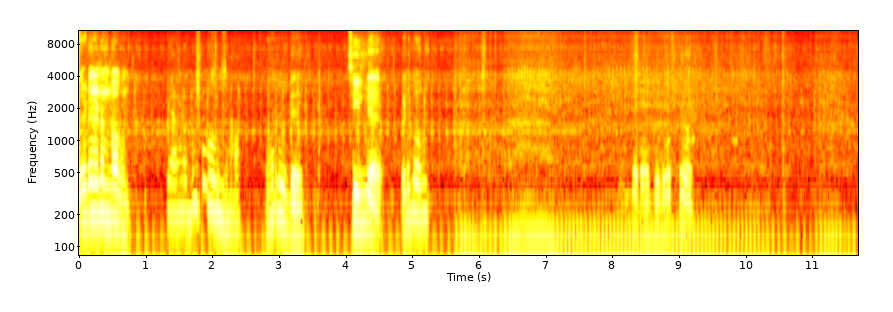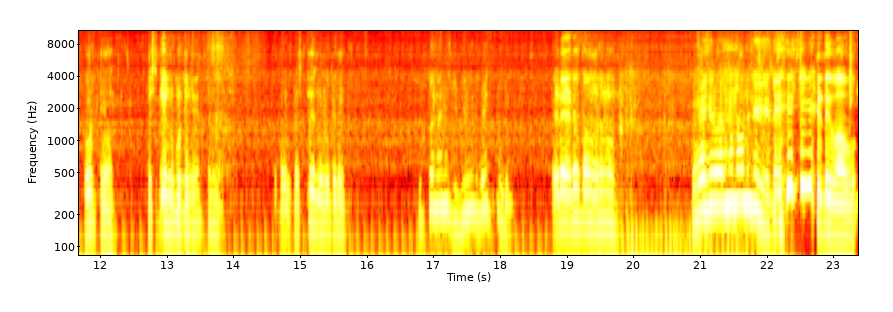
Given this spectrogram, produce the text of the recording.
இடம் இடம் பார்ப்போம் அங்கே புத்த போகுதுடா யார் ரோடு சி இல்லை எடுப்பாங்க ரோட்ரா ரோட்ரா ஃபஸ்ட் கியரில் போட்டு ஃபஸ்ட் கியரில் போட்டு இப்போ இன்னைக்கு வெயிட் போடு. இடம் இடம் பாவம் இடம் பாவம் பிரவேசில் வருமானம் ஒன்றும் செய்யுது. இடு பாவம்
